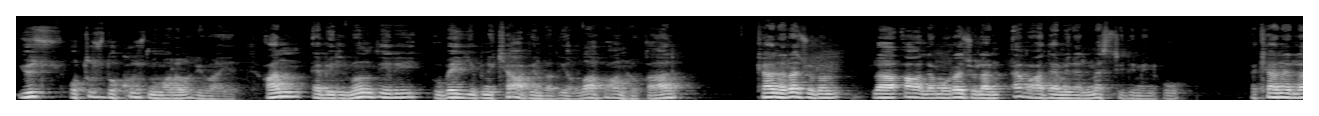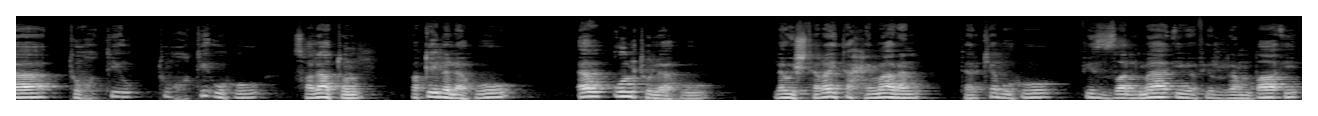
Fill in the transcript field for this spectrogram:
139 numaralı rivayet. An Ebil Munziri Ubey ibn Ka'b radıyallahu anhu kal كان رجل لا أعلم رجلا أبعد من المسجد منه وكان لا تخطئ تخطئه صلاة فقيل له أو قلت له لو اشتريت حمارا تركبه في الظلماء وفي الرمضاء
